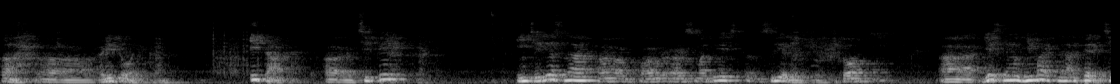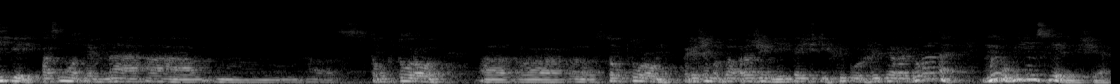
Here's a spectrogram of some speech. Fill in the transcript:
э, э, риторика. Итак, э, теперь интересно э, рассмотреть следующее, что э, если мы внимательно опять теперь посмотрим на структуру, структуру режима воображения риторических фигур Жильбера Дюрана, мы увидим следующее,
